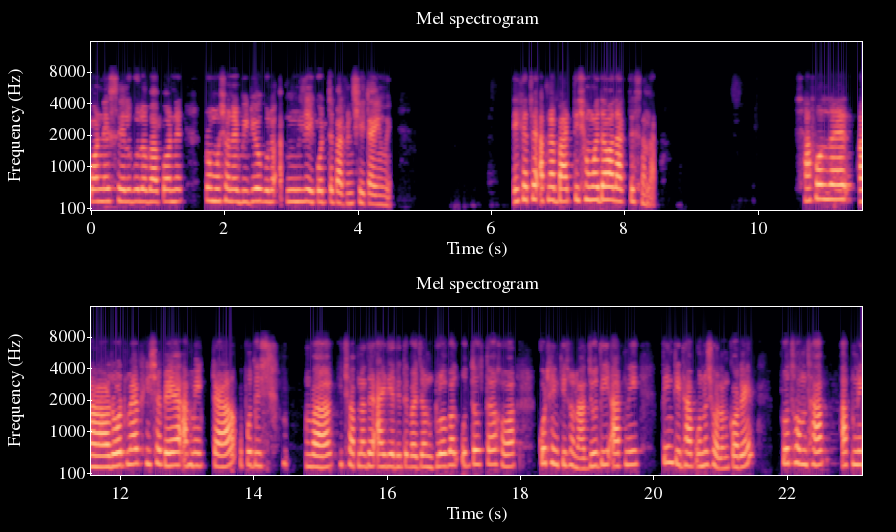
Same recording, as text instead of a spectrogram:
পণ্যের সেলগুলো বা পণ্যের প্রমোশনের ভিডিওগুলো আপনি নিজেই করতে পারবেন সেই টাইমে। এক্ষেত্রে আপনার বাড়তি সময় দেওয়া লাগতেছে না। সাফল্যের রোডম্যাপ হিসেবে আমি একটা উপদেশ বা কিছু আপনাদের আইডিয়া দিতে পারি, যেমন গ্লোবাল উদ্যোক্তা হওয়া কঠিন কিছু না। যদি আপনি তিনটি ধাপ অনুসরণ করেন। প্রথম ধাপ আপনি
